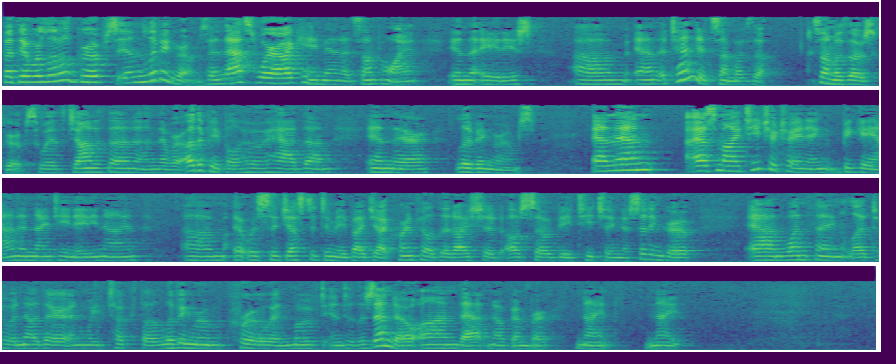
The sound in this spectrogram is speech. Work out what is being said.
But there were little groups in living rooms, and that's where I came in at some point in the 80s um, and attended some of the some of those groups with Jonathan, and there were other people who had them in their living rooms. And then, as my teacher training began in 1989, um, it was suggested to me by Jack Kornfield that I should also be teaching a sitting group. And one thing led to another, and we took the living room crew and moved into the Zendo on that November 9th night.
